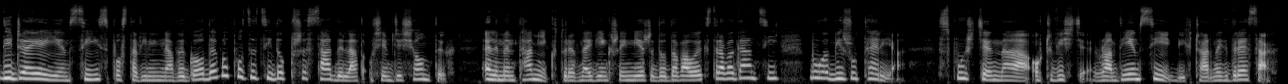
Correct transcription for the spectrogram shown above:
DJ i MCs postawili na wygodę w opozycji do przesady lat 80. Elementami, które w największej mierze dodawały ekstrawagancji, była biżuteria. Spójrzcie na oczywiście Run DMC w ich czarnych dresach,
